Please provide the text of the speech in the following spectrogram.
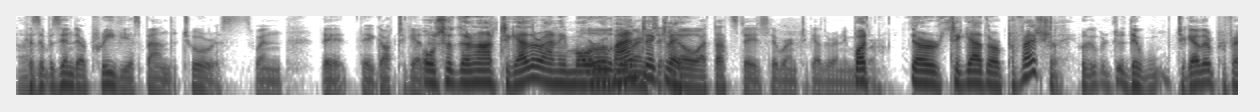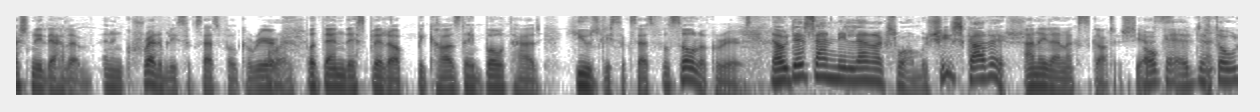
ah. because it was in their previous band, the Tourists, when they they got together. oh, so they're not together anymore Oh, romantically, No, at that stage they weren't together anymore. but they're together professionally. They together professionally. They had a, an incredibly successful career, right. but then they split up because they both had hugely successful solo careers. Now, this Annie Lennox one, was she Scottish? Annie Lennox, Scottish, yes. Okay, just oh,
